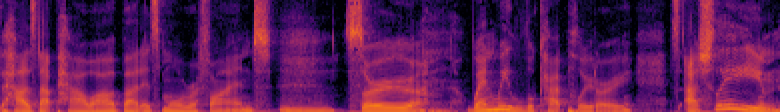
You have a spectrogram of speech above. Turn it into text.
has that power, but it's more refined. Mm. So when we look at Pluto, it's actually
